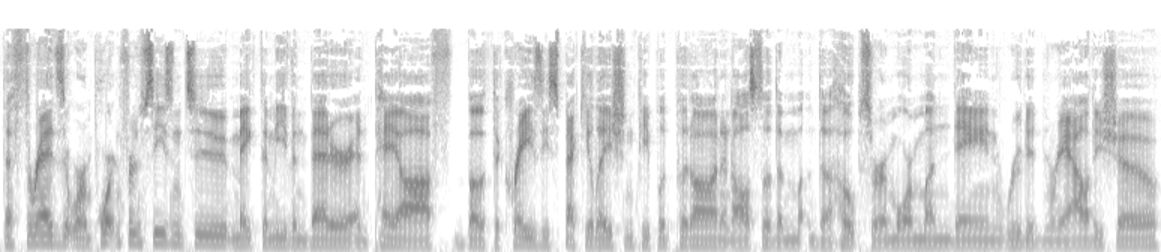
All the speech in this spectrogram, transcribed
the threads that were important from season two, make them even better, and pay off both the crazy speculation people had put on and also the the hopes for a more mundane, rooted in reality show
